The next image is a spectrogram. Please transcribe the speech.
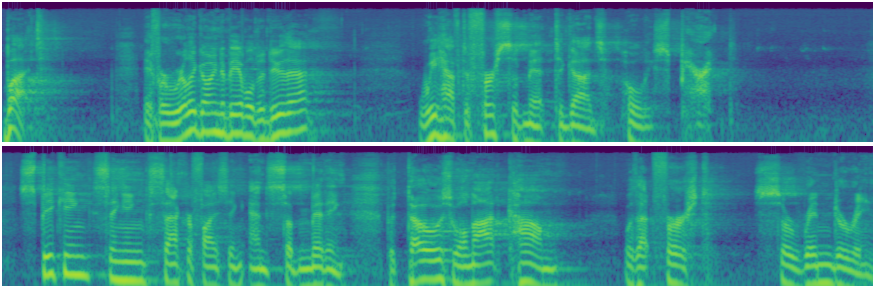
But if we're really going to be able to do that, we have to first submit to God's Holy Spirit. Speaking, singing, sacrificing, and submitting. But those will not come with that first surrendering.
